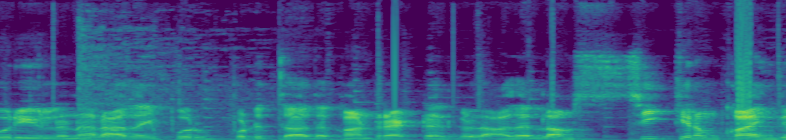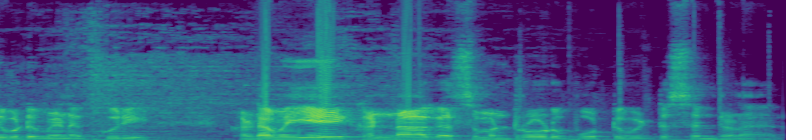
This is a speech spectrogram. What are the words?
கூறியுள்ளனர். அதை பொருட்படுத்தாத கான்ட்ராக்டர்கள் அதெல்லாம் சீக்கிரம் காய்ந்துவிடும் என கூறி கடமையே கண்ணாக சிமெண்ட் ரோடு போட்டுவிட்டு சென்றனர்.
